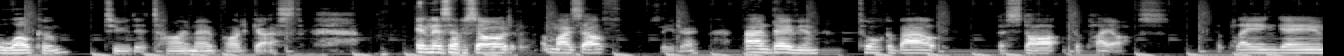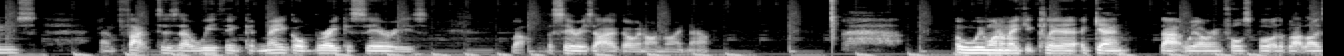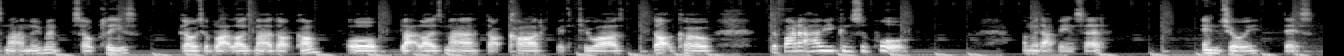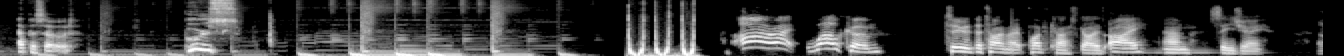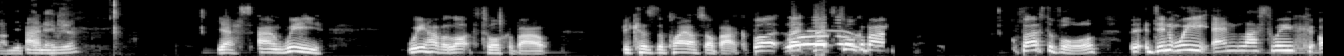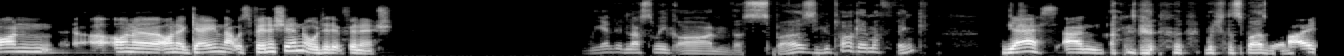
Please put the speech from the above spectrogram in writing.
Welcome to the Time Out Podcast. In this episode, myself, CJ, and Davian talk about the start of the playoffs, the play-in games, and factors that we think could make or break a series. Well, the series that are going on right now. We want to make it clear again that we are in full support of the Black Lives Matter movement, so please go to blacklivesmatter.com or blacklivesmatter.card with two R's dot co to find out how you can support. And with that being said, enjoy this episode. Peace! All right, welcome to the Time Out podcast, guys. I am CJ. And I'm your And- Davian. Yes, and we we have a lot to talk about because the playoffs are back. But let, let's talk about first of all. Didn't we end last week on uh, on a on a game that was finishing, or did it finish? We ended last week on the Spurs Utah game, I think, Yes, and which the Spurs won. I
